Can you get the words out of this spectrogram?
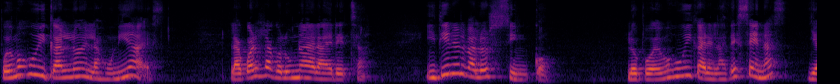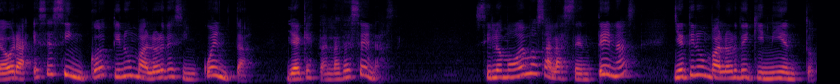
podemos ubicarlo en las unidades, la cual es la columna de la derecha, y tiene el valor 5. Lo podemos ubicar en las decenas y ahora ese 5 tiene un valor de 50, ya que está en las decenas. Si lo movemos a las centenas, ya tiene un valor de 500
